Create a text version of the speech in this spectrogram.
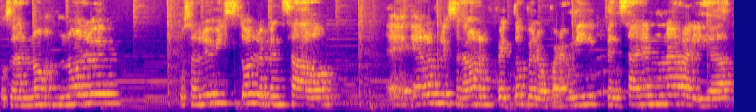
o sea, no, no lo he, o sea, lo he visto, lo he pensado, he, he reflexionado al respecto, pero para mí pensar en una realidad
